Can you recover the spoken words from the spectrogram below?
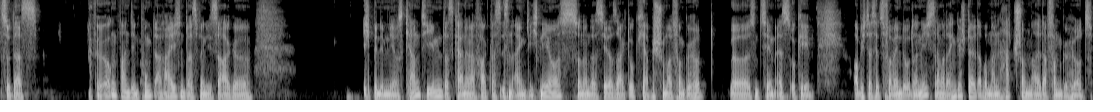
sodass wir irgendwann den Punkt erreichen, dass wenn ich sage, ich bin im Neos Kernteam, dass keiner mehr fragt, was ist denn eigentlich Neos, sondern dass jeder sagt, okay, habe ich schon mal von gehört, äh, ist ein CMS, okay. Ob ich das jetzt verwende oder nicht, sei mal dahingestellt, aber man hat schon mal davon gehört.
